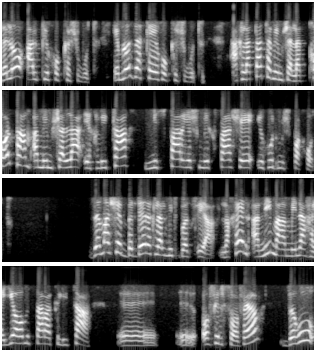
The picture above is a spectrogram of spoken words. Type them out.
ולא על פי חוק השבות. הם לא זכאי חוק השבות. החלטת הממשלה, כל פעם הממשלה החליטה מספר, יש מכסה של איחוד משפחות. זה מה שבדרך כלל מתבצע. לכן אני מאמינה היום, שר הקליטה אה, אה, אופיר סופר, והוא,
